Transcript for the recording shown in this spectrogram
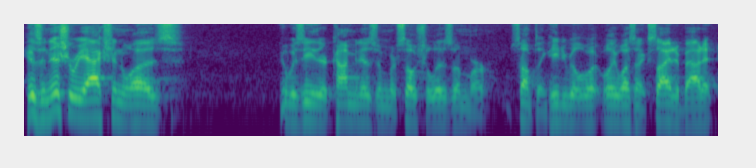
his initial reaction was it was either communism or socialism or something. He really wasn't excited about it.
